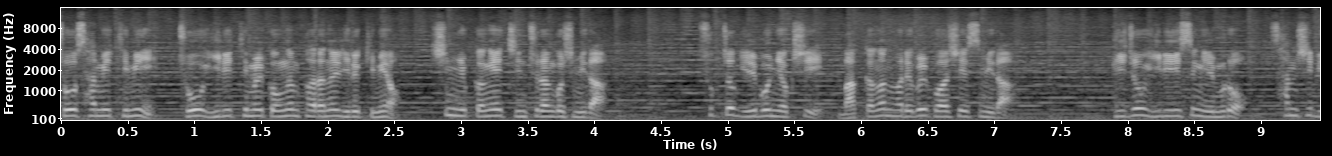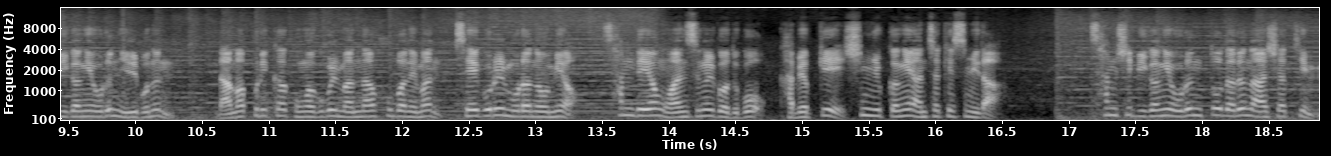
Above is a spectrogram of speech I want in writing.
조 3위 팀이 조 1위 팀을 꺾는 파란을 일으키며 16강에 진출한 것입니다. 숙적 일본 역시 막강한 활약을 과시했습니다. B조 1위 2승 1무로 32강에 오른 일본은 남아프리카 공화국을 만나 후반에만 3골을 몰아넣으며 3대0 완승을 거두고 가볍게 16강에 안착했습니다. 32강에 오른 또 다른 아시아팀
